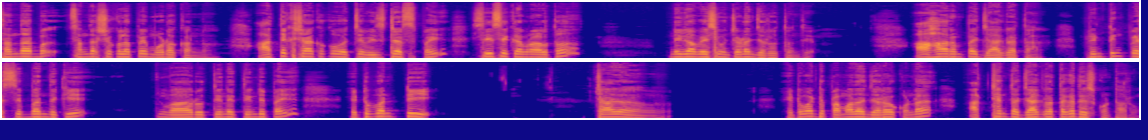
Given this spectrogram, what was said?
సందర్భ సందర్శకులపై మూడో కన్ను. ఆర్థిక శాఖకు వచ్చే విజిటర్స్పై సీసీ కెమెరాలతో నిఘా వేసి ఉంచడం జరుగుతుంది. ఆహారంపై జాగ్రత్త. ప్రింటింగ్ ప్రెస్ సిబ్బందికి వారు తినే తిండిపై ఎటువంటి చా ఎటువంటి ప్రమాదం జరగకుండా అత్యంత జాగ్రత్తగా తీసుకుంటారు.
